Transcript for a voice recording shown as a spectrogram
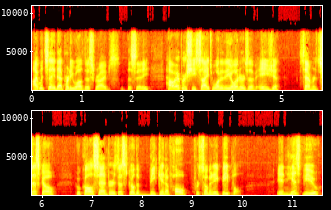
I would say that pretty well describes the city. However, she cites one of the owners of Asia San Francisco who calls San Francisco the beacon of hope for so many people. In his view,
